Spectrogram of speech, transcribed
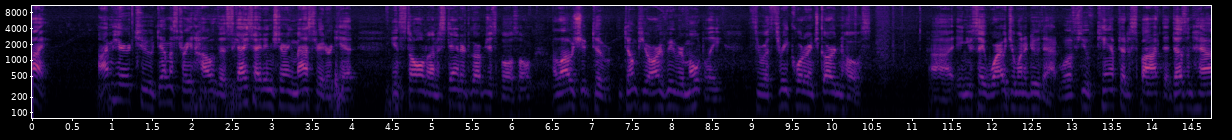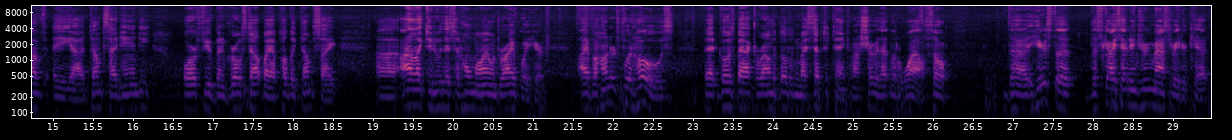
Hi, I'm here to demonstrate how the SkySight Engineering Macerator Kit installed on a standard garbage disposal allows you to dump your RV remotely through a three-quarter inch garden hose. Uh, and you say, why would you want to do that? Well, if you've camped at a spot that doesn't have a uh, dump site handy, or if you've been grossed out by a public dump site, uh, I like to do this at home on my own driveway here. I have a hundred foot hose that goes back around the building to my septic tank, and I'll show you that in a little while. So, the, here's the, the SkySight Engineering Macerator Kit.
